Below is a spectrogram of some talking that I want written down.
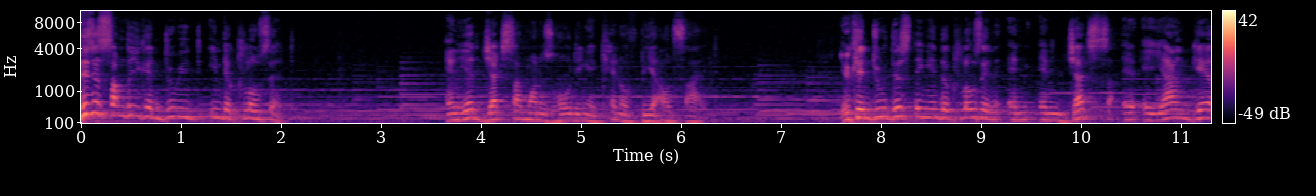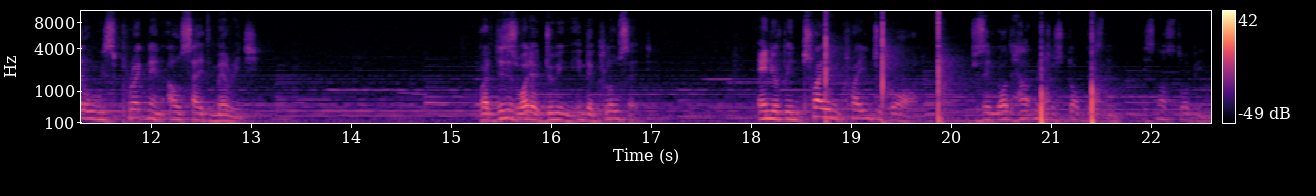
This is something you can do it in the closet and yet judge someone who's holding a can of beer outside. You can do this thing in the closet and, and, and judge a, a young girl who is pregnant outside marriage. But this is what you're doing in the closet. And you've been trying, crying to God to say, Lord, help me to stop this thing. It's not stopping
